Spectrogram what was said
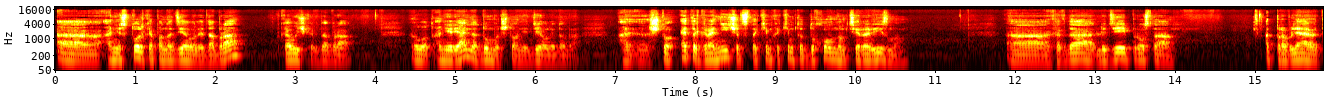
а, они столько понаделали добра, в кавычках добра, вот, они реально думают, что они делали добра, а, что это граничит с таким каким-то духовным терроризмом, а, когда людей просто отправляют,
